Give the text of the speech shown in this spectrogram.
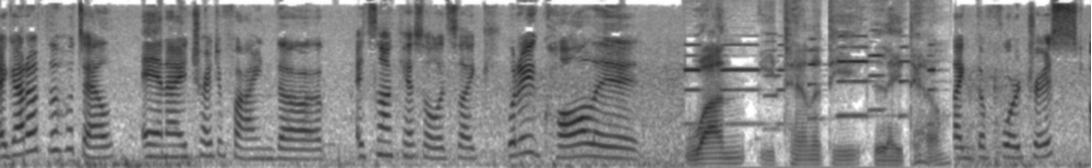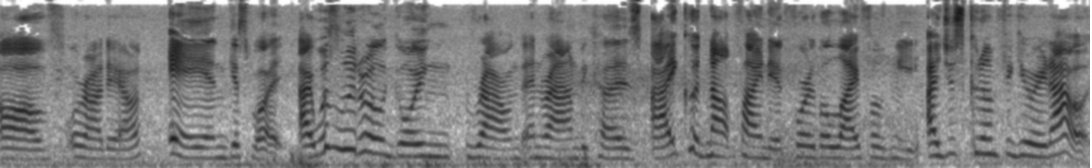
I got out of the hotel and I tried to find the, it's not castle, it's like, what do you call it? One eternity later. Like the fortress of Oradea. And guess what? I was literally going round and round because I could not find it for the life of me. I just couldn't figure it out,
